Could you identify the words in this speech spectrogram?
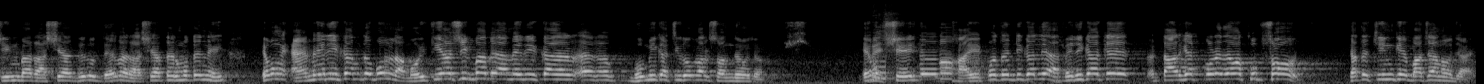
চীন বা রাশিয়ার বিরুদ্ধে বা রাশিয়া তো এর মধ্যে নেই। এবং আমেরিকা আমি তো বললাম ঐতিহাসিকভাবে আমেরিকার ভূমিকা চিরকাল সন্দেহজনক। এবং সেই জন্য হাইপোথেটিক্যালি আমেরিকাকে টার্গেট করে দেওয়া খুব সহজ যাতে চীনকে বাঁচানো যায়।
